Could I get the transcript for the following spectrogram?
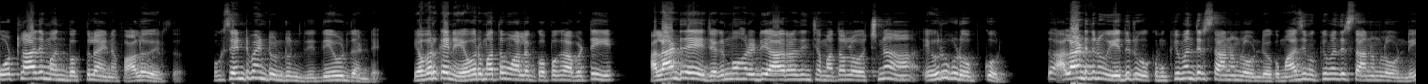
కోట్లాది మంది భక్తులు ఆయన ఫాలోయర్స్ ఒక సెంటిమెంట్ ఉంటుంది దేవుడిది అంటే. ఎవరికైనా ఎవరి మతం వాళ్ళకి గొప్ప కాబట్టి అలాంటిదే జగన్మోహన్ రెడ్డి ఆరాధించే మతంలో వచ్చినా ఎవరు కూడా ఒప్పుకోరు. సో అలాంటిది నువ్వు ఎదురు ఒక ముఖ్యమంత్రి స్థానంలో ఉండి ఒక మాజీ ముఖ్యమంత్రి స్థానంలో ఉండి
